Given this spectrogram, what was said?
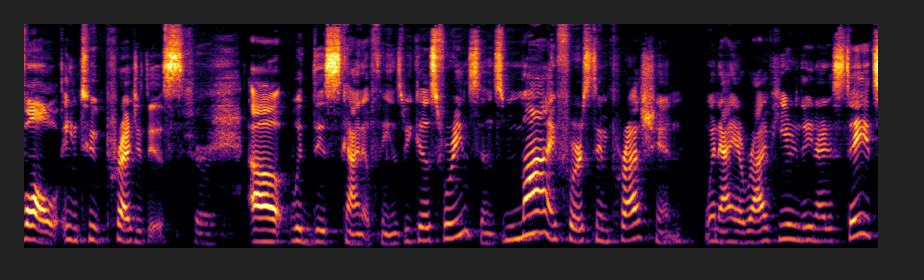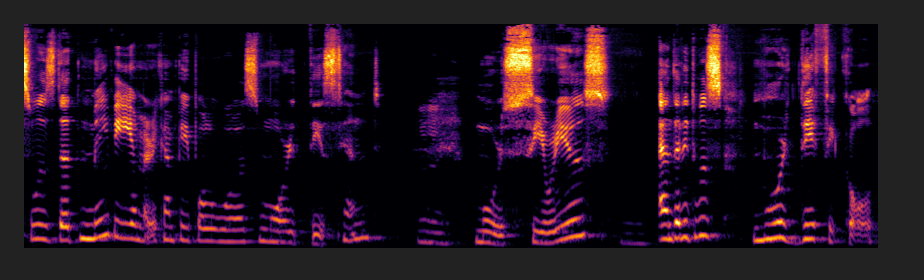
fall into prejudice sure. uh, with these kind of things. Because, for instance, my first impression when I arrived here in the United States was that maybe American people was more distant, mm. more serious, mm. and that it was more difficult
